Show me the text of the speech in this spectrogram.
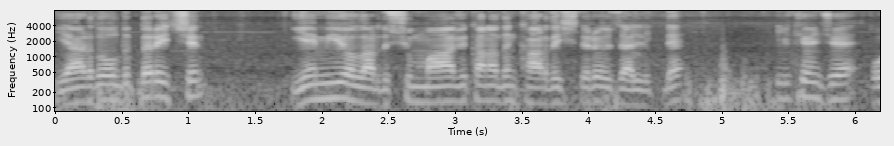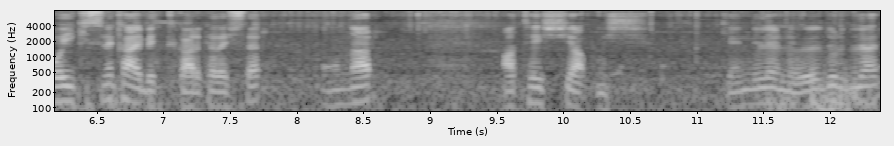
yerde oldukları için yem yiyorlardı. Şu mavi kanadın kardeşleri özellikle. İlk önce o ikisini kaybettik arkadaşlar. Onlar ateş yapmış. Kendilerini öldürdüler.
